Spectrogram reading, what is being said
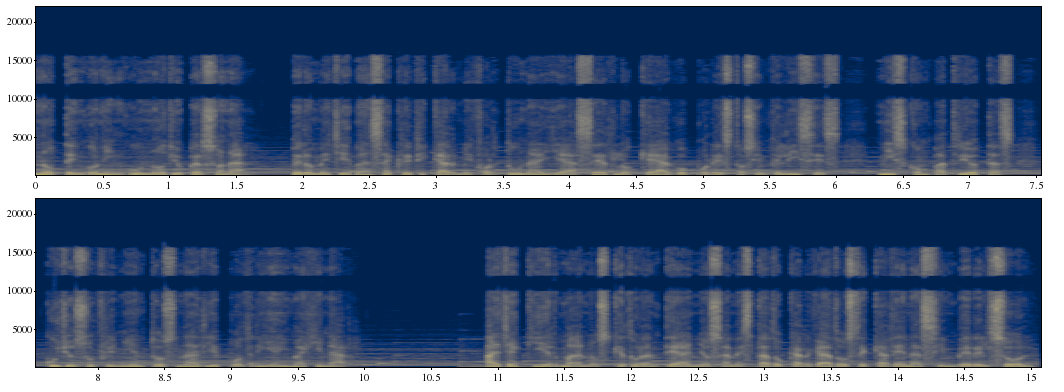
no tengo ningún odio personal, pero me lleva a sacrificar mi fortuna y a hacer lo que hago por estos infelices, mis compatriotas, cuyos sufrimientos nadie podría imaginar. Hay aquí hermanos que durante años han estado cargados de cadenas sin ver el sol,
